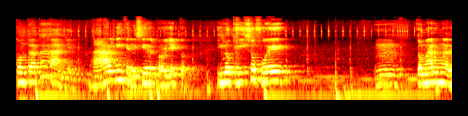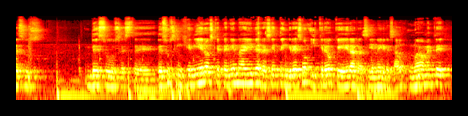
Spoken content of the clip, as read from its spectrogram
contratara a alguien, a alguien que le hiciera el proyecto. Y lo que hizo fue mm, tomar una de sus de sus este, de sus ingenieros que tenían ahí de reciente ingreso y creo que era recién egresado. Nuevamente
